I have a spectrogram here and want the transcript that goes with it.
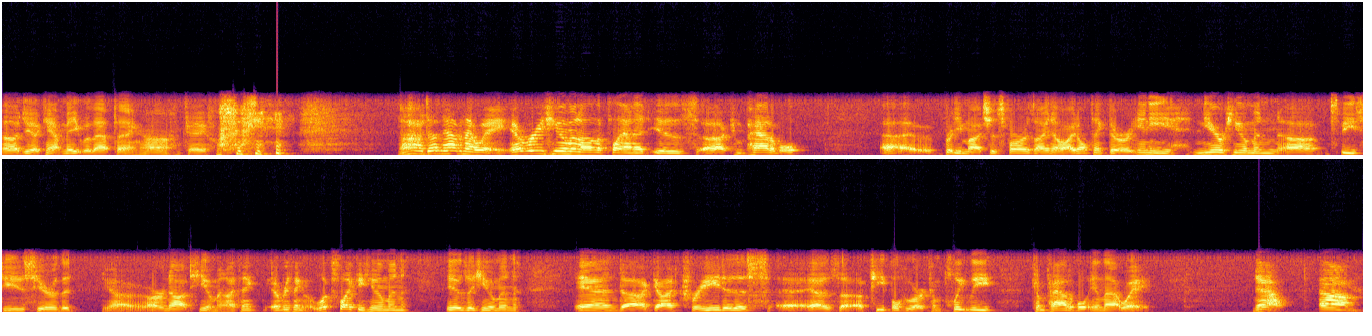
oh, gee, I can't mate with that thing. Oh, okay. Ah, it doesn't happen that way. Every human on the planet is uh, compatible, uh, pretty much, as far as I know. I don't think there are any near-human uh, species here that uh, are not human. I think everything that looks like a human is a human, and uh, God created us uh, as a people who are completely compatible in that way. Now, um,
